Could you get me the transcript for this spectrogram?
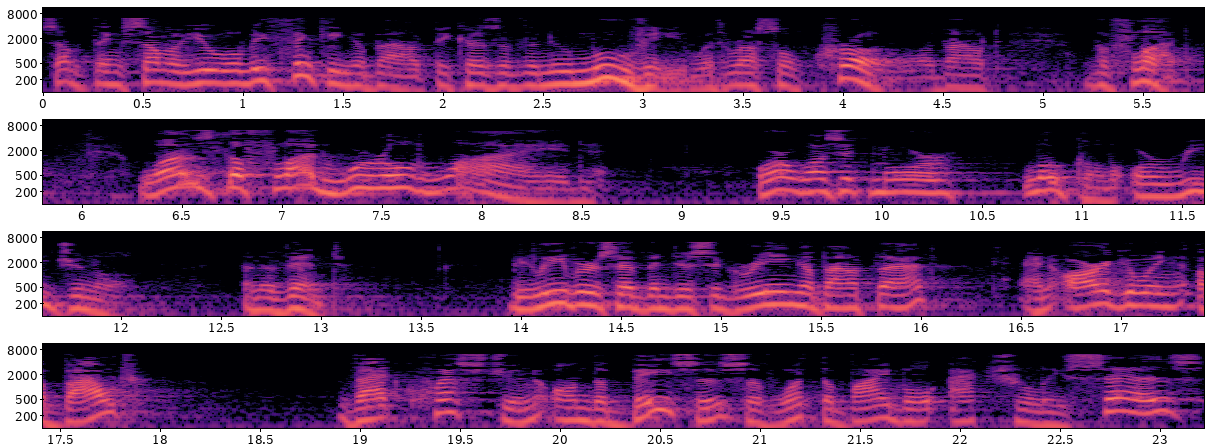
something some of you will be thinking about because of the new movie with Russell Crowe about the flood. Was the flood worldwide, or was it more local or regional, an event? Believers have been disagreeing about that and arguing about that question on the basis of what the Bible actually says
